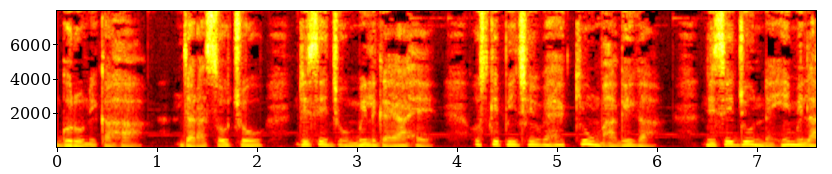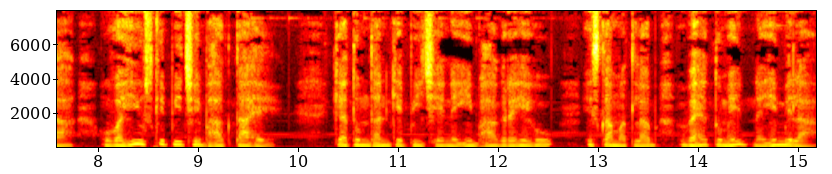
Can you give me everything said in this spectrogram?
गुरु ने कहा, जरा सोचो, जिसे जो मिल गया है, उसके पीछे वह क्यों भागेगा? जिसे जो नहीं मिला, वही उसके पीछे भागता है। क्या तुम धन के पीछे नहीं भाग रहे हो? इसका मतलब वह तुम्हें नहीं मिला।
